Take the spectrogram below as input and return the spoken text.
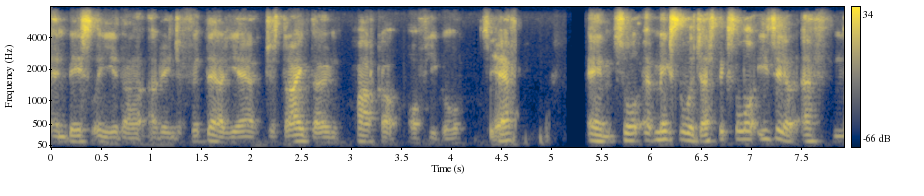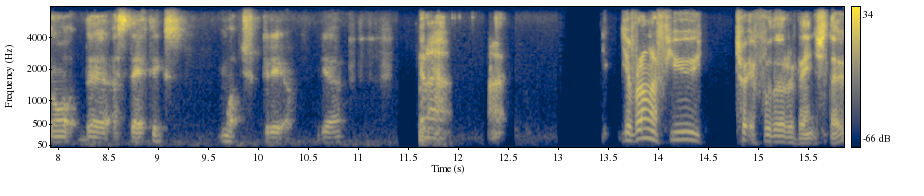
and basically you have a, a range of food there. Yeah, just drive down, park up, off you go. It's Yeah. perfect. Um, so it makes the logistics a lot easier, if not the aesthetics much greater. Yeah. Can I, I, you've run a few 24 hour events now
